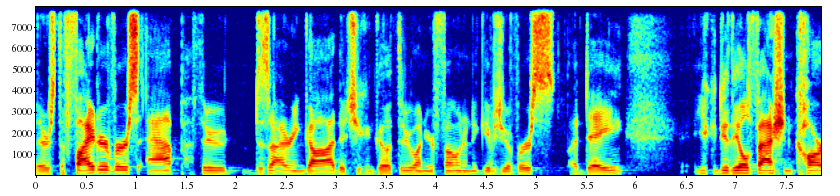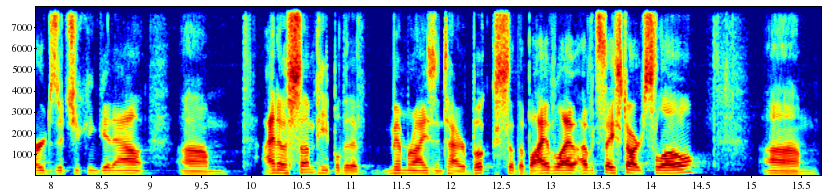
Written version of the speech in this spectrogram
There's the Fighter Verse app through Desiring God that you can go through on your phone, and it gives you a verse a day. You can do the old fashioned cards that you can get out. Um, I know some people that have memorized entire books of the Bible. I, I would say start slow. Um,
